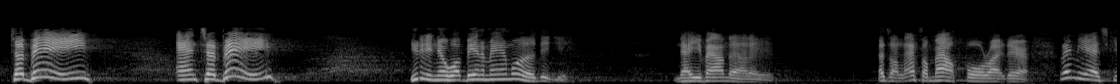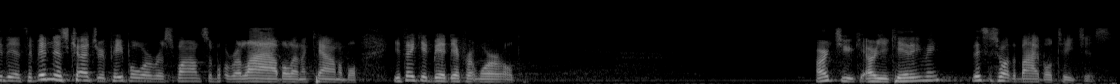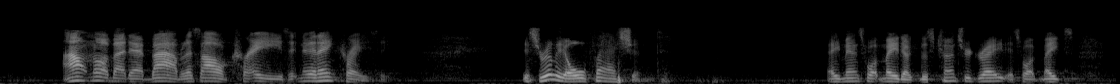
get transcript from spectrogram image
to be, and to be. You didn't know what being a man was, did you? Now you found out, eh? That's a, that's a mouthful right there. Let me ask you this. If in this country people were responsible, reliable, and accountable, you think it'd be a different world? Aren't you, are you kidding me? This is what the Bible teaches. I don't know about that Bible. It's all crazy. No, it ain't crazy. It's really old fashioned. Amen. It's what made this country great. It's what makes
